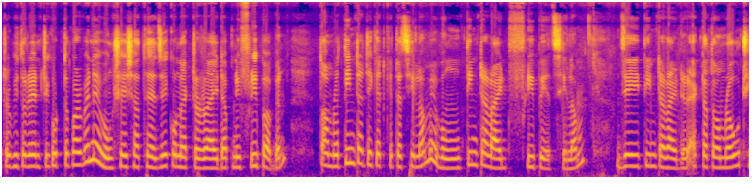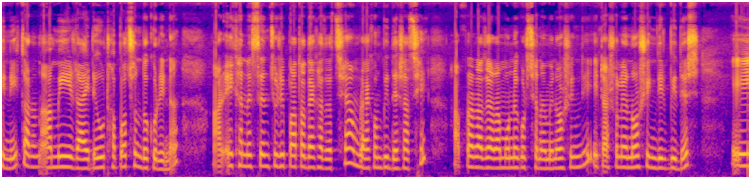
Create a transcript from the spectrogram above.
এটার ভিতরে এন্ট্রি করতে পারবেন এবং সেই সাথে যে কোনো একটা রাইড আপনি ফ্রি পাবেন। তো আমরা তিনটা টিকিট কেটেছিলাম এবং তিনটা রাইড ফ্রি পেয়েছিলাম। যেই তিনটা রাইডের একটা তো আমরা উঠিনি, কারণ আমি রাইডে ওঠা পছন্দ করি না। আর এখানে সেঞ্চুরি পাতা দেখা যাচ্ছে, আমরা এখন বিদেশ আছি। আপনারা যারা মনে করছেন আমি নরসিংদী, এটা আসলে নরসিংদীর বিদেশ। এই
